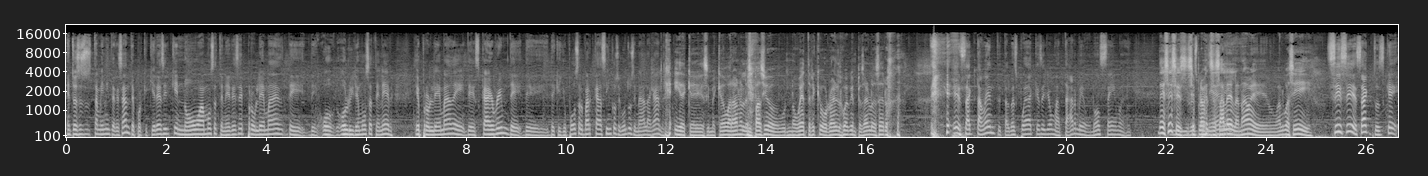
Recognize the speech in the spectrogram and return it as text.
Entonces eso es también interesante porque quiere decir que no vamos a tener ese problema de, de o, lo iremos a tener. El problema de, de Skyrim de, de, que yo puedo salvar cada 5 segundos si me da la gana. y de que si me quedo varado en el espacio no voy a tener que borrar el juego y empezarlo de cero. Exactamente, tal vez pueda, qué sé yo, matarme o no sé, man. De sí, sí, simplemente se sale de la nave o algo así. Sí, sí, exacto. Es que.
